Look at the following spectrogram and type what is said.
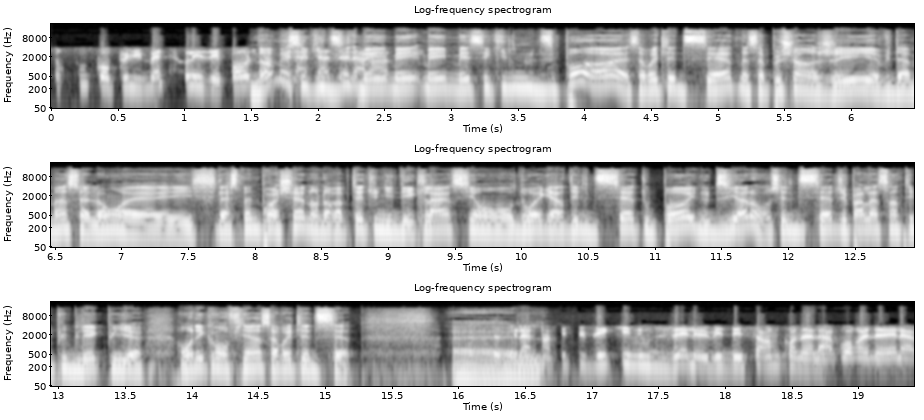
Surtout qu'on peut lui mettre sur les épaules. Non, mais la c'est qu'il dit, la mais, mais, mais, mais c'est qu'il nous dit pas, ah, ça va être le 17, mais ça peut changer, évidemment, selon euh, si la semaine prochaine, on aura peut-être une idée claire si on doit garder le 17 ou pas. Il nous dit, ah non, c'est le 17, j'ai parlé à la santé publique, puis euh, on est confiant, ça va être le 17. Ça, Euh, c'est la santé publique qui nous disait le 8 décembre qu'on allait avoir un Noël à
